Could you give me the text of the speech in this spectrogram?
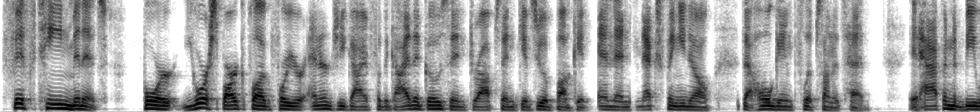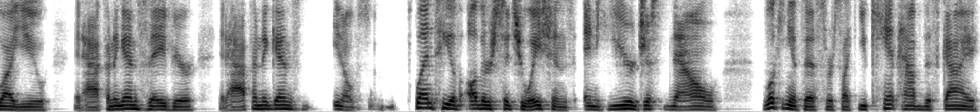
15 minutes for your spark plug, for your energy guy, for the guy that goes in, drops in, gives you a bucket. And then next thing you know, that whole game flips on its head. It happened to BYU. It happened against Xavier. It happened against, you know, plenty of other situations. And you're just now looking at this where it's like, you can't have this guy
